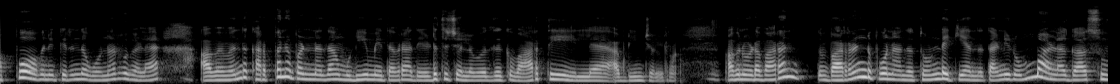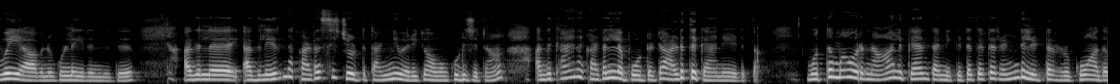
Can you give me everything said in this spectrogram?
அப்போது அவனுக்கு இருந்த உணர்வுகளை அவன் வந்து கற்பனை பண்ண தான் முடியுமே தவிர அதை எடுத்து சொல்லுவதற்கு வார்த்தையே இல்லை அப்படின்னு சொல்கிறான் அவனோட வறன் வறண்டு போன அந்த தொண்டைக்கு அந்த தண்ணி ரொம்ப அழகாக சுவையாக அவனுக்குள்ளே இருந்தது. அதில் அதில் இருந்த கடைசி சொட்டு தண்ணி வரைக்கும் அவன் குடிச்சிட்டான். அந்த கேனை கடலில் போட்டு போட்டுட்டு அடுத்த கேனை எடுத்தான். மொத்தமாக ஒரு நாலு கேன் தண்ணி கிட்டத்தட்ட ரெண்டு லிட்டர் இருக்கும். அதை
